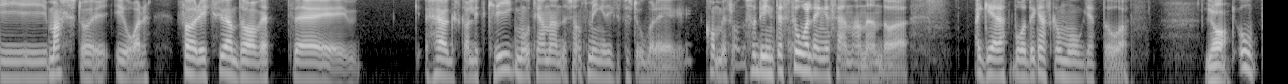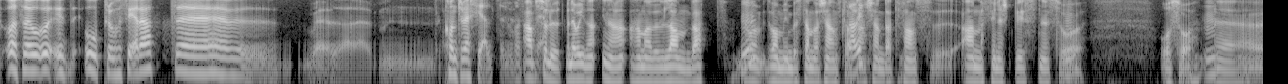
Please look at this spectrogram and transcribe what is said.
i mars då i, i år, föregicks ju ändå av ett eh, högskaligt krig mot Jan Andersson som ingen riktigt förstod var det kom ifrån. Så det är inte så länge sedan han ändå agerat både ganska omoget och Ja, op- alltså, oprovocerat eh, kontroversiellt. Eller vad absolut, men det var innan, innan han hade landat. Det, var, Mm. det var min bestämda känsla Ja, att han visst. kände att det fanns eh, unfinished business och, Mm. och så. Mm. Eh,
